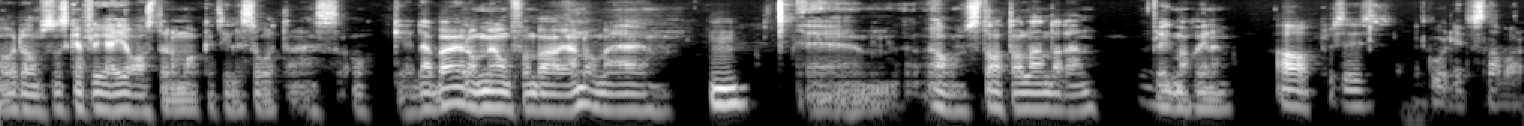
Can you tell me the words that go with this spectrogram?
Och de som ska flyga JAS, då, de åker till Såtenäs. Och eh, där börjar de med om från början då med Mm. eh, ja, starta och landa den flygmaskinen. Ja, precis. Det går lite snabbare.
